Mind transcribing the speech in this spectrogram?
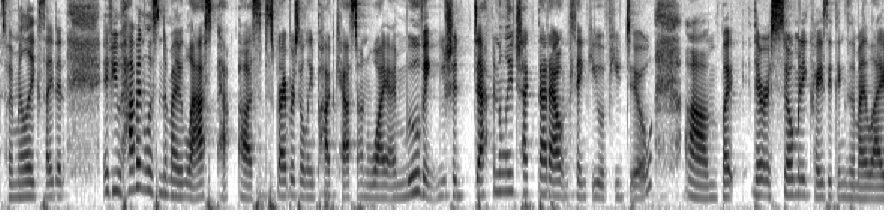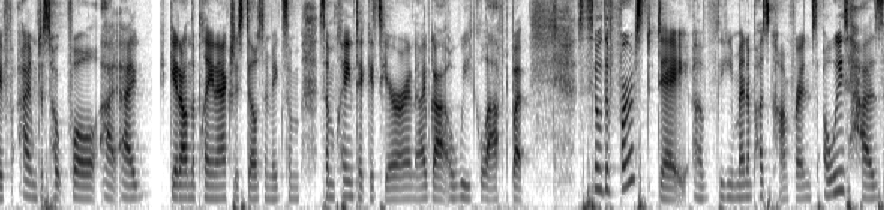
So I'm really excited. If you haven't listened to my last uh, subscribers only podcast on why I'm moving, you should definitely check that out. And thank you if you do. Um, but there are so many crazy things in my life. I'm just hopeful. I, I get on the plane. I actually still have to make some some plane tickets here, and I've got a week left. But so the first day of the menopause conference always has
